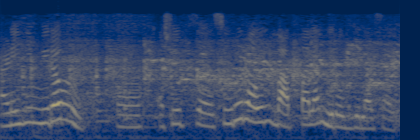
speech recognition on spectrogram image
आणि ही मिरवणूक अशीच सुरू राहून बाप्पाला निरोप दिला जाईल.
